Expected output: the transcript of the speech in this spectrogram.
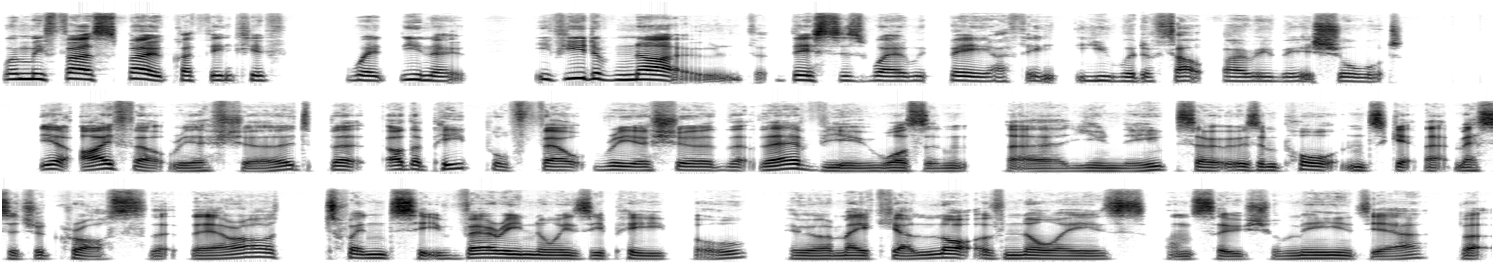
when we first spoke, I think if we're, you know, if you'd have known that this is where we'd be, I think you would have felt very reassured. Yeah, I felt reassured, but other people felt reassured that their view wasn't uh, unique. So it was important to get that message across that there are 20 very noisy people who are making a lot of noise on social media. But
